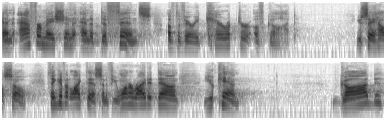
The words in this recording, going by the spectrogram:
an affirmation and a defense of the very character of God. You say, How so? Think of it like this, and if you want to write it down, you can. God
